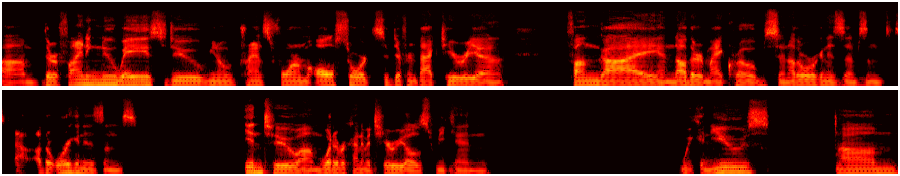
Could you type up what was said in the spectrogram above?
Um, they're finding new ways to do, you know, transform all sorts of different bacteria, fungi, and other microbes and other organisms and uh, other organisms into um, whatever kind of materials we can we can use. Um,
